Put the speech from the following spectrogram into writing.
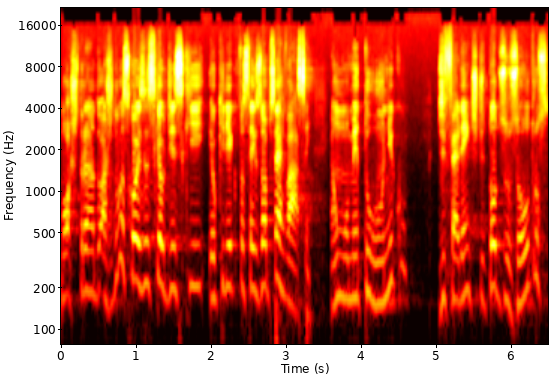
mostrando as duas coisas que eu disse que eu queria que vocês observassem. É um momento único, diferente de todos os outros,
